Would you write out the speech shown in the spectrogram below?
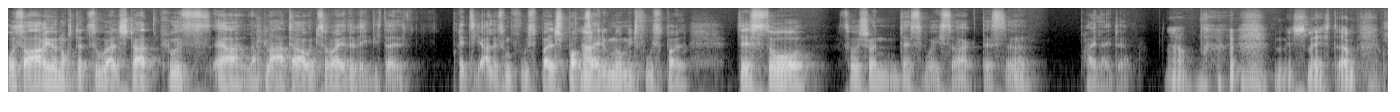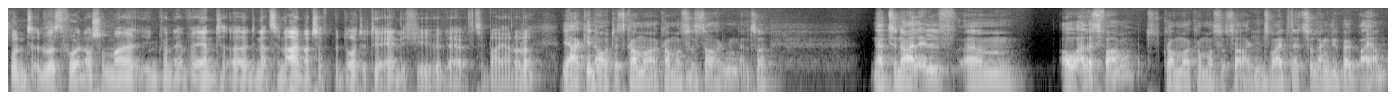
Rosario noch dazu als Stadt, plus ja, La Plata und so weiter. Wirklich, da dreht sich alles um Fußball, Sportzeitung ja. nur mit Fußball. Das ist so, so schon das, wo ich sage, das äh, Highlight, ja. Ja, nicht schlecht. Ähm, und du hast vorhin auch schon mal irgendwann erwähnt, äh, die Nationalmannschaft bedeutet dir ähnlich viel wie der FC Bayern, oder? Ja, genau, das kann man, kann man so mhm. sagen. Also Nationalelf, ähm, auch Allesfahrer, das kann man, kann man so sagen. Mhm. Zwar jetzt nicht so lange wie bei Bayern.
